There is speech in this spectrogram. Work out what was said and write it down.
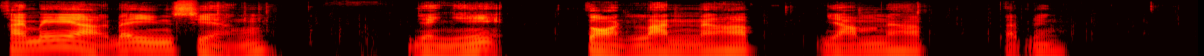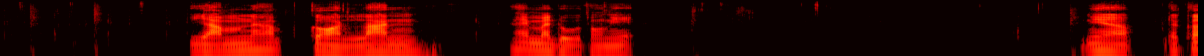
ใครไม่อยากได้ยินเสียงอย่างนี้ก่อนรันนะครับ ย้ำนะครับแป๊บหนึงย้ำนะครับก่อนรันให้มาดูตรงนี้ เนี่ยครับแล้วก็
